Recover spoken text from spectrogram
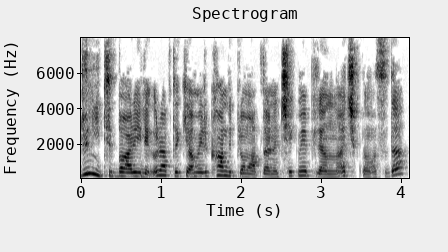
dün itibariyle Irak'taki Amerikan diplomatlarını çekme planını açıklaması da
